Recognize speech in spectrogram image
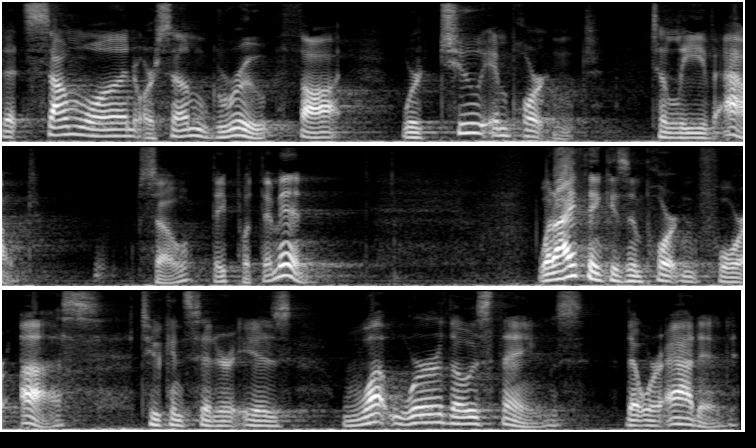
that someone or some group thought were too important to leave out. So they put them in. What I think is important for us to consider is what were those things that were added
